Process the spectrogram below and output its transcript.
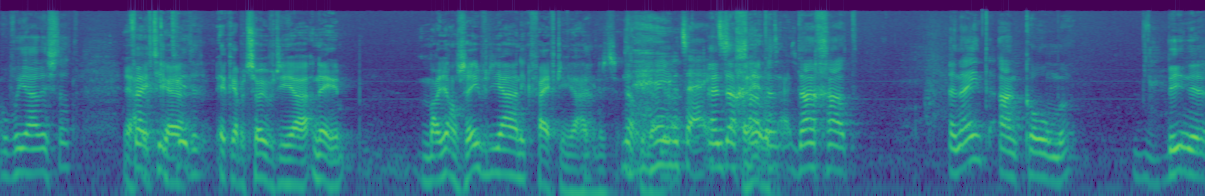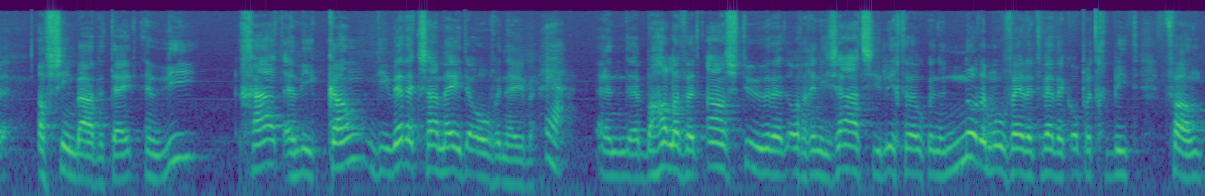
hoeveel jaar is dat? Ja, 15, ik, eh, 20. ik heb het 17 jaar, nee, Marian 17 jaar en ik 15 jaar hebben het Nou, De hele Ja. tijd. En daar gaat, hele een, tijd. daar gaat een eind aan komen binnen afzienbare tijd. En wie gaat en wie kan die werkzaamheden overnemen? Ja. En eh, behalve het aansturen en de organisatie ligt er ook een enorme hoeveelheid werk op het gebied van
